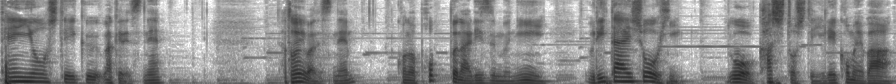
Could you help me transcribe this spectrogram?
転用していくわけですね。例えばですねこのポップなリズムに売りたい商品を歌詞として入れ込めば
